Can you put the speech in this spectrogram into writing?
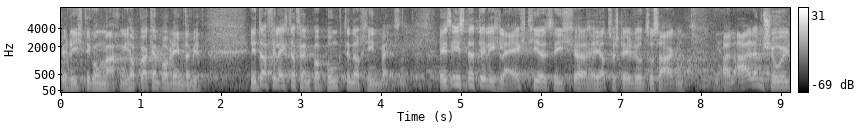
Berichtigung machen, ich habe gar kein Problem damit. Ich darf vielleicht auf ein paar Punkte noch hinweisen. Es ist natürlich leicht, hier sich äh, herzustellen und zu sagen, an allem schuld,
